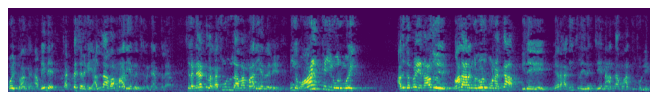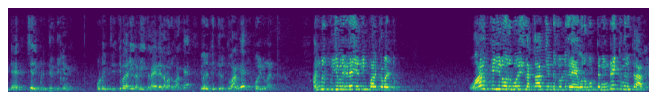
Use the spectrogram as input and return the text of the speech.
போயிட்டு வாங்க. அப்படின்னு சட்ட சலுகை. அல்லாவா மாறிடுறது சில நேரத்துல. சில நேரத்துல ரசூல்லாவா மாறிடுறது நீங்க வாழ்க்கையில் ஒரு முறை. அதுக்கப்புறம் ஏதாவது ஆதாரங்களோடு போனாக்கா இது வேற ஹதீஸ்ல இருந்துச்சு. நான் தான் மாத்தி சொல்லிட்டேன். சரி இப்படி திருத்திக்கங்க. முடிஞ்சு ஜிபராயில் அலை இடையில வருவாங்க. இவருக்கு திருத்துவாங்க போயிடுவாங்க அன்பிற்குரியவர்களே எண்ணி பார்க்க வேண்டும். வாழ்க்கையில் ஒரு முறை ஜக்காத் என்று சொல்லுகிற ஒரு கூட்டம் இன்றைக்கும் இருக்கிறார்கள்.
